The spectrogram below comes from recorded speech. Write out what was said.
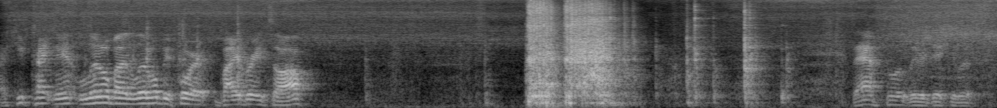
I keep tightening it little by little before it vibrates off. It's absolutely ridiculous.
